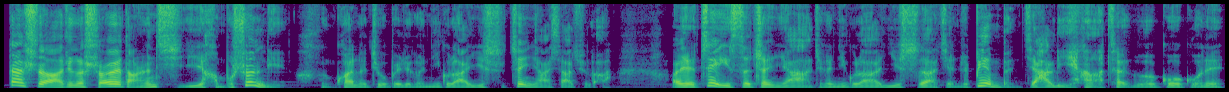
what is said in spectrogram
但是啊，这个十二月党人起义很不顺利，很快呢就被这个尼古拉一世镇压下去了。而且这一次镇压，这个尼古拉一世啊，简直变本加厉啊，在俄国国内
